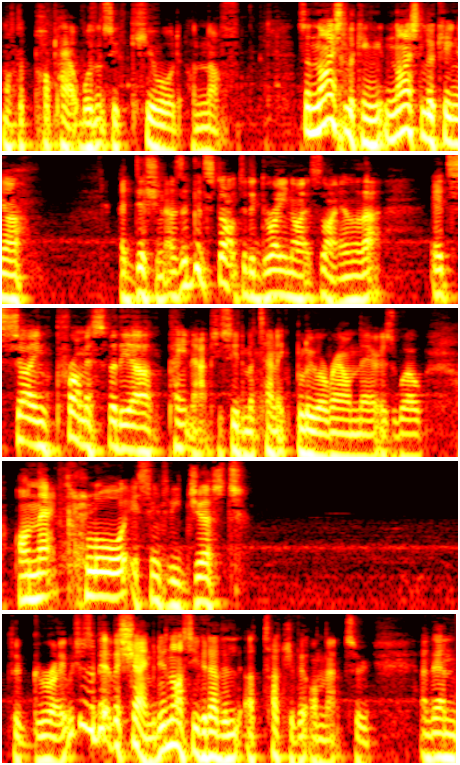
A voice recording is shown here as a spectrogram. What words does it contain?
wants to pop out. wasn't secured enough. It's a nice looking, nice looking uh, addition. And it's a good start to the Grey Knights line. And that it's showing promise for the uh, paint apps. You see the metallic blue around there as well. On that claw, it seems to be just the grey, which is a bit of a shame. It'd be nice if you could have a, a touch of it on that too. And then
